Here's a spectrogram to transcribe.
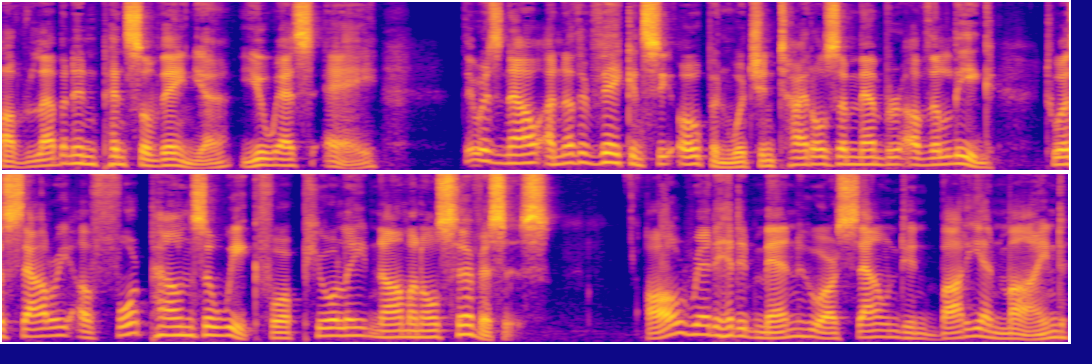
of Lebanon, Pennsylvania, USA, there is now another vacancy open which entitles a member of the League to a salary of four pounds a week for purely nominal services. All red-headed men who are sound in body and mind,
